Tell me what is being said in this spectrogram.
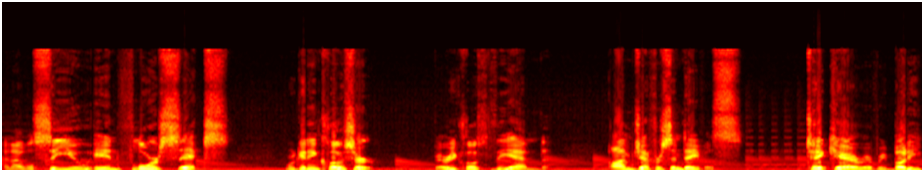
And I will see you in floor 6. We're getting closer. Very close to the end. I'm Jefferson Davis. Take care, everybody.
